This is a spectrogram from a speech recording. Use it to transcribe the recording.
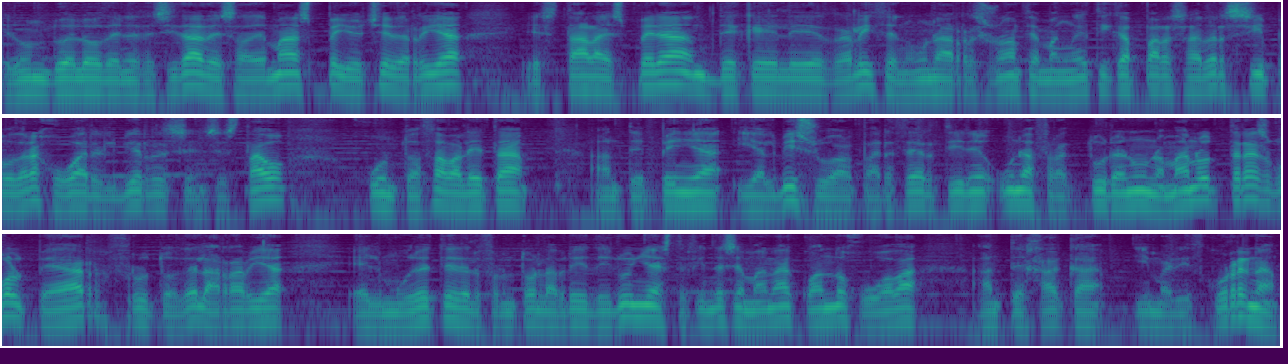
en un duelo de necesidades. Además, Pello Echeverría está a la espera de que le realicen una resonancia magnética para saber si podrá jugar el viernes en Sestao junto a Zabaleta ante Peña y Albisu. Al parecer tiene una fractura en una mano tras golpear, fruto de la rabia, el murete del frontón Labrí de Iruña este fin de semana cuando jugaba ante Jaca y Mariz Currena.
